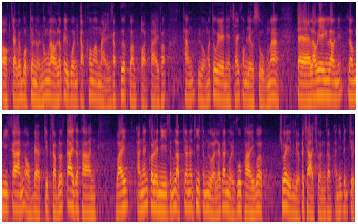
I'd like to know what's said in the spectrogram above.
ออกจากระบบถนนของเรา แล้วไปวนกลับเข้ามาใหม่ครับเพื่อความปลอดภัยเพราะทางหลวงมอเตอร์เวย์เนี่ยใช้ความเร็วสูงมาก แต่เราเองเราเรามีการออกแบบจุดกลับรถใต้สะพาน ไว้อันนั้นกรณีสำหรับเจ้าหน้าที่ตำรวจแล้วก็หน่วยกู้ภัยว่า ช่วยเหลือประชาชนครับ อันนี้เป็นจุด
